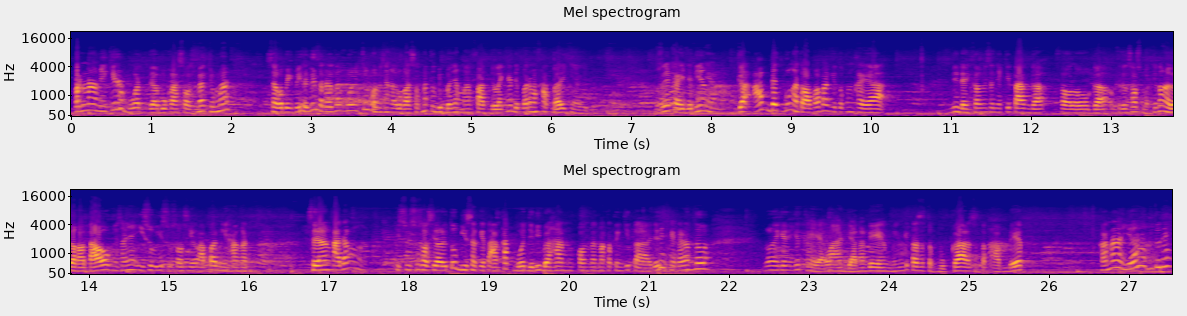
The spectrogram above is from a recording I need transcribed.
pernah mikir buat gak buka sosmed cuma saya pikir lagi ternyata gue itu kalau misalnya gak buka sosmed lebih banyak manfaat jeleknya daripada manfaat baliknya gitu maksudnya kayak jadi yang gak update gue gak tahu apa apa gitu kan kayak ini deh kalau misalnya kita nggak follow gak kita sosmed kita nggak bakal tahu misalnya isu-isu sosial apa nih hangat. Sedangkan kadang isu-isu sosial itu bisa kita angkat buat jadi bahan konten marketing kita. Jadi kayak kadang tuh gue mikir-mikir kayak wah jangan deh mending kita tetap buka tetap update. Karena ya gitu deh.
